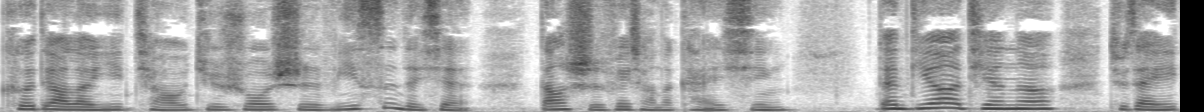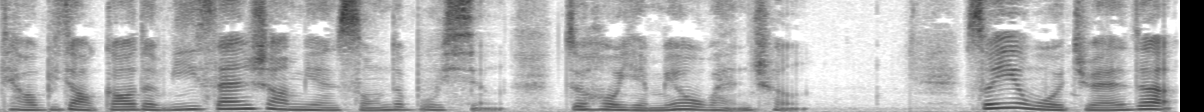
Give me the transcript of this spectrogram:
磕掉了一条据说是 V 四的线，当时非常的开心。但第二天呢，就在一条比较高的 V 三上面怂的不行，最后也没有完成。所以我觉得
